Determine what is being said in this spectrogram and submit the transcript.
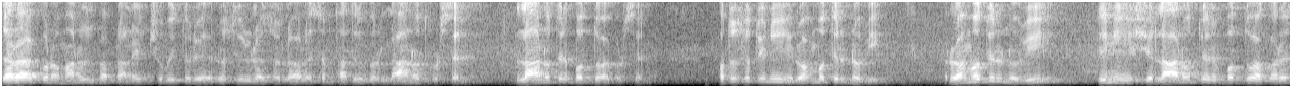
যারা কোনো মানুষ বা প্রাণীর ছবি তুলে রসুল্লাহ সাল্লাহ ইসলাম তাদের উপর লানত করছেন, লানতের বদোয়া করছেন। অথচ তিনি রহমতের নবী। রহমতের নবী, তিনি সে লানতের বদোয়া করেন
